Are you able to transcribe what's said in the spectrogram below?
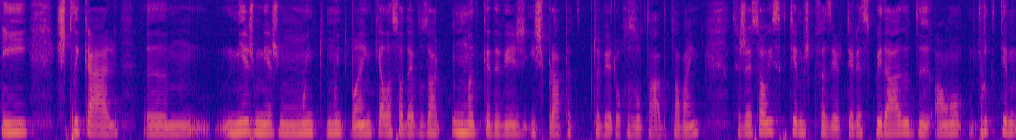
e explicar um, mesmo mesmo muito muito bem que ela só deve usar uma de cada vez e esperar para, para ver o resultado está bem? Ou seja é só isso que temos que fazer ter esse cuidado de porque tem,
